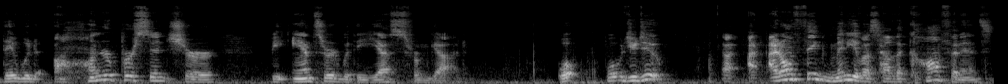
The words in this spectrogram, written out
they would 100% sure be answered with a yes from God? What what would you do? I, I don't think many of us have the confidence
